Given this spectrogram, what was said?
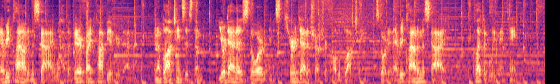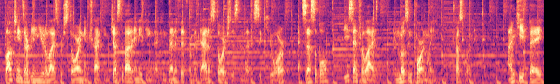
every cloud in the sky will have a verified copy of your data. In a blockchain system, your data is stored in a secure data structure called a blockchain, stored in every cloud in the sky, collectively maintained. Blockchains are being utilized for storing and tracking just about anything that can benefit from a data storage system that is secure, accessible, decentralized, and most importantly, trustworthy. I'm Keith Bae,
